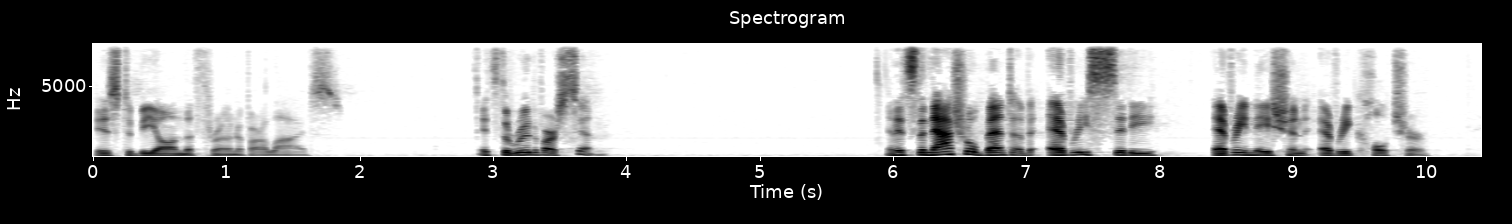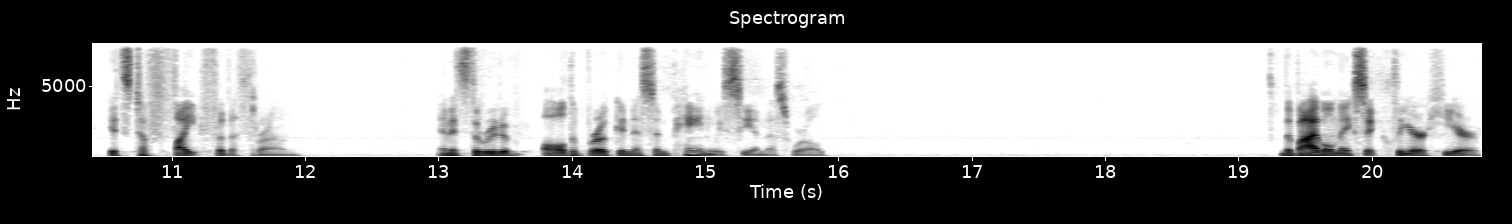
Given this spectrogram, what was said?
is to be on the throne of our lives. It's the root of our sin. And it's the natural bent of every city, every nation, every culture. It's to fight for the throne. And it's the root of all the brokenness and pain we see in this world. The Bible makes it clear here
